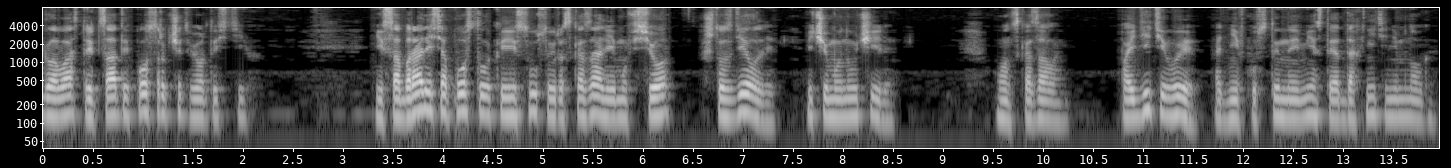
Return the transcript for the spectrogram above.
глава, с 30 по 44 стих. «И собрались апостолы к Иисусу и рассказали ему все, что сделали и чему научили. Он сказал им, «Пойдите вы, одни в пустынное место, и отдохните немного,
